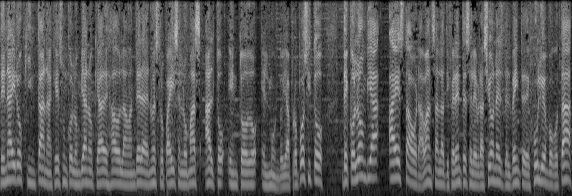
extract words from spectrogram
de Nairo Quintana, que es un colombiano que ha dejado la bandera de nuestro país en lo más alto en todo el mundo. Y a propósito de Colombia, a esta hora avanzan las diferentes celebraciones del 20 de julio en Bogotá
